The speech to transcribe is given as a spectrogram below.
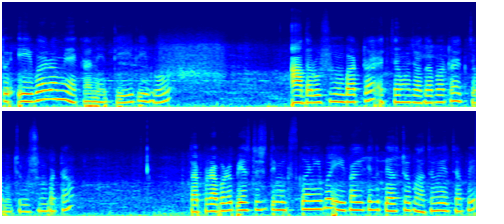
তো এবার আমি এখানে দিয়ে দিব আদা, রসুন বাটা, এক চামচ আদা বাটা, এক চামচ রসুন বাটা। তারপর আবার পেঁয়াজটার সাথে মিক্স করে নিব। এই ফাঁকে কিন্তু পেঁয়াজটাও ভাজা হয়ে যাবে।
